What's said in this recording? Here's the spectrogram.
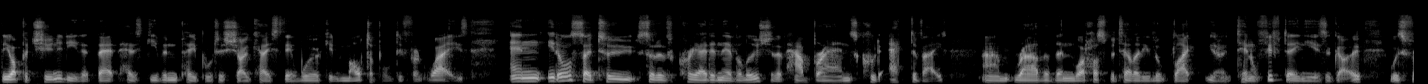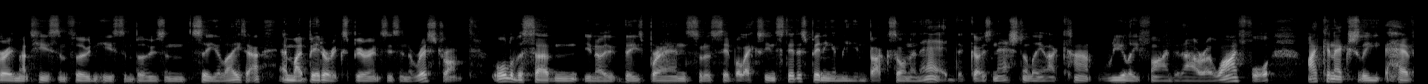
the opportunity that that has given people to showcase their work in multiple different ways. And it also to sort of create an evolution of how brands could activate um, rather than what hospitality looked like, you know, 10 or 15 years ago, was very much here's some food and here's some booze and see you later. And my better experience is in a restaurant. All of a sudden, you know, these brands sort of said, well, actually, instead of spending a million bucks on an ad that goes nationally and I can't really find an ROI for, I can actually have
